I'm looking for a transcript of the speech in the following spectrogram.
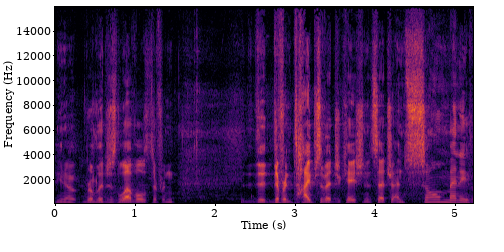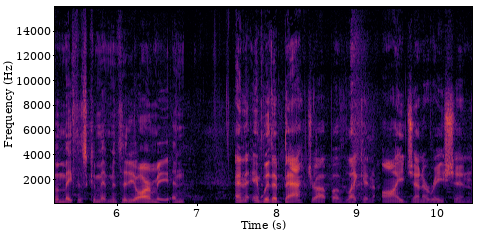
you know religious levels, different the different types of education, etc. And so many of them make this commitment to the army. And and, and with a backdrop of like an I generation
